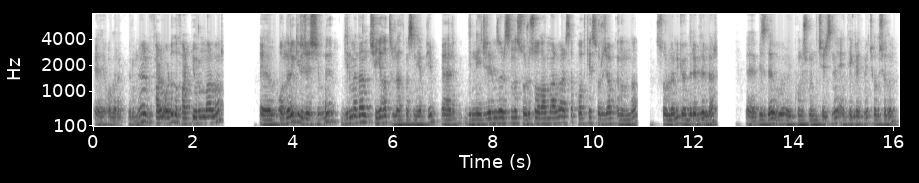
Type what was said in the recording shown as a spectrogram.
e, olarak yorumluyor. Orada da farklı yorumlar var. Ee, onlara gireceğiz şimdi. Girmeden şeyi hatırlatmasını yapayım. Eğer dinleyicilerimiz arasında sorusu olanlar varsa podcast cevap kanalından sorularını gönderebilirler. Ee, biz de e, konuşmanın içerisine entegre etmeye çalışalım.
